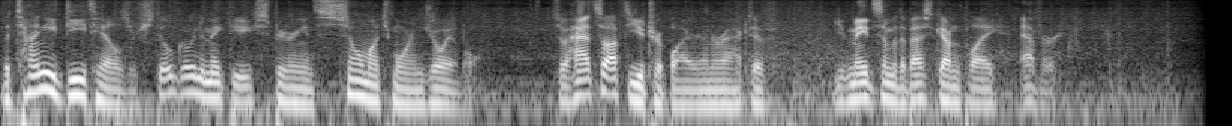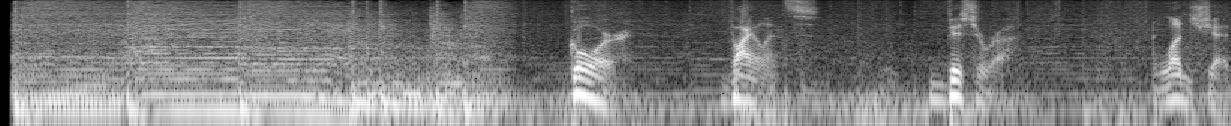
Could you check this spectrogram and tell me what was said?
the tiny details are still going to make the experience so much more enjoyable. So hats off to you, Tripwire Interactive. You've made some of the best gunplay ever. Gore, violence, viscera, bloodshed,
